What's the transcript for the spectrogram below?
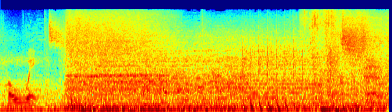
awaits. Step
